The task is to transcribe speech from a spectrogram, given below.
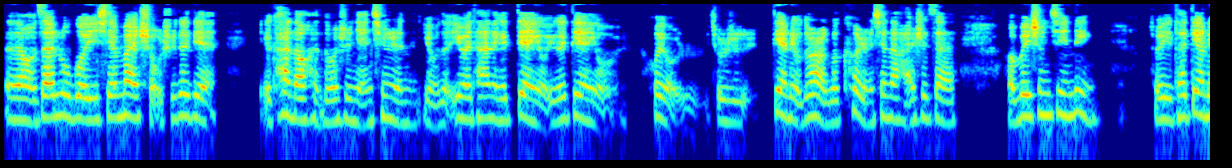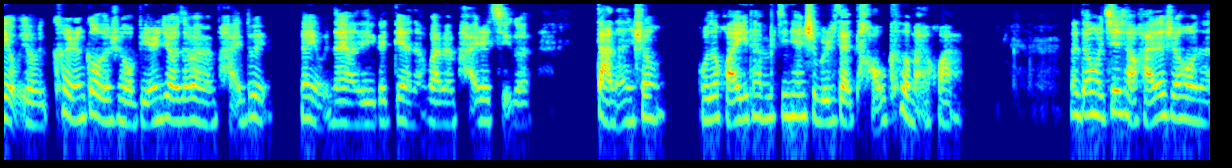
嗯，我在路过一些卖首饰的店，也看到很多是年轻人，有的因为他那个店有一个店有会有，就是店里有多少个客人，现在还是在呃卫生禁令，所以他店里有有客人够的时候，别人就要在外面排队。那有那样的一个店呢，外面排着几个大男生，我都怀疑他们今天是不是在逃课买花。那等我接小孩的时候呢，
